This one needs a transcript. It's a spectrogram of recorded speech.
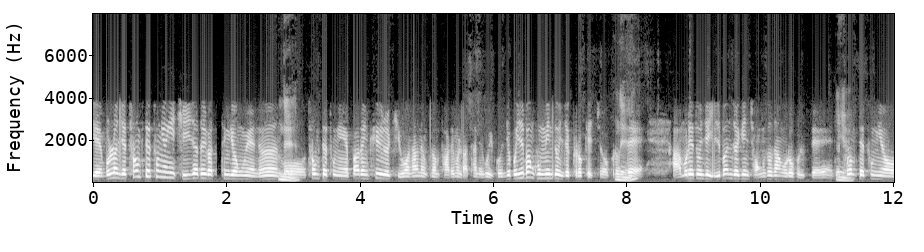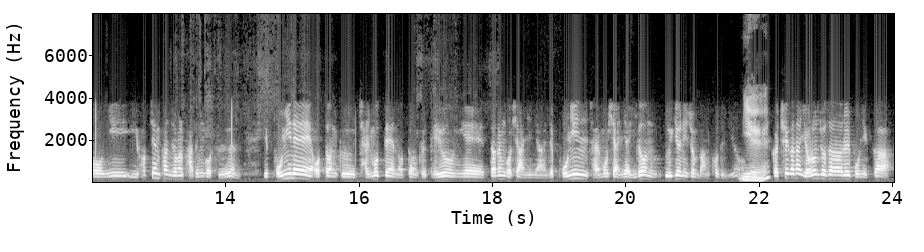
예, 물론 이제 트럼프 대통령이 지지자들 같은 경우에는 네. 뭐 트럼프 대통령의 빠른 쾌유를 기원하는 그런 바람을 나타내고 있고 이제 뭐 일반 국민도 이제 그렇겠죠. 그런데 네. 아무래도 이제 일반적인 정서상으로 볼때 예. 트럼프 대통령이 이 확진 판정을 받은 것은 이 본인의 어떤 그 잘못된 어떤 그 대응에 따른 것이 아니냐, 이제 본인 잘못이 아니냐 이런 의견이 좀 많거든요. 예. 그러니까 최근 한 여론조사를 보니까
